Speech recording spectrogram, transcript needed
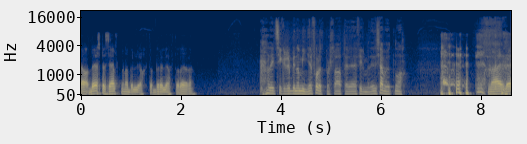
ja, det er spesielt med den brøljakta. Brøljakta, det er det. Det er ikke sikkert det blir noe mindre forespørsler etter filmen din kommer ut nå. Nei, det,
